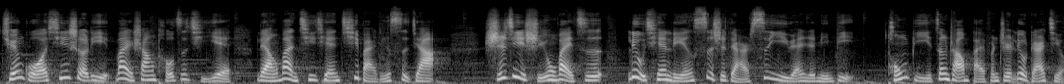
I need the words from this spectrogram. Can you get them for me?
全国新设立外商投资企业两万七千七百零四家。实际使用外资六千零四十点四亿元人民币，同比增长百分之六点九。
